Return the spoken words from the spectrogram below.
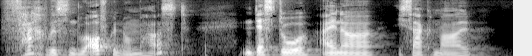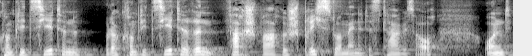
Fachwissen du aufgenommen hast, desto einer, ich sag mal, komplizierten oder komplizierteren Fachsprache sprichst du am Ende des Tages auch. Und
